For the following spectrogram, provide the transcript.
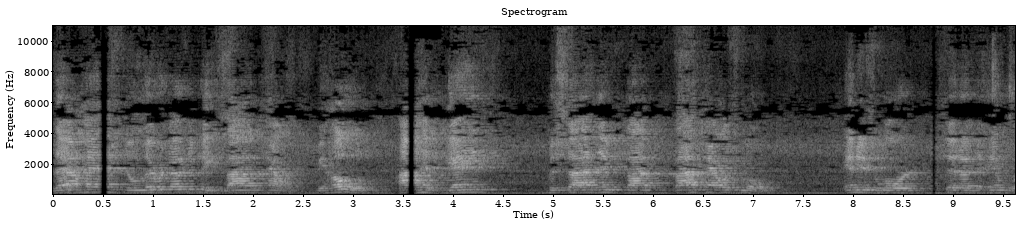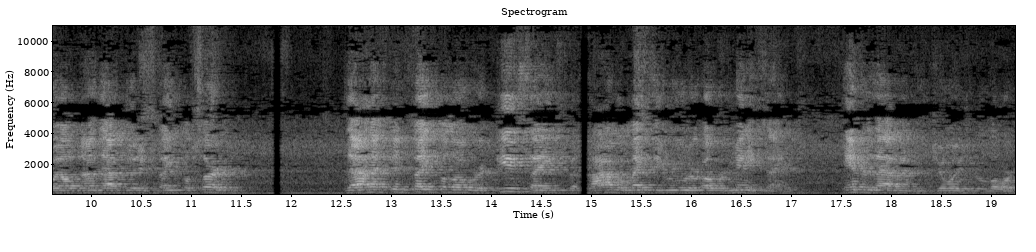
thou hast delivered unto me five talents. Behold, I have gained beside them five, five talents more. And his Lord said unto him, Well done, thou good and faithful servant. Thou hast been faithful over a few things, but I will make thee ruler over many things. Enter thou into the joys of the Lord.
